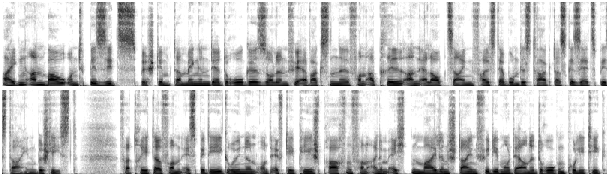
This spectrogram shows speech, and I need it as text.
Eigenanbau und Besitz bestimmter Mengen der Droge sollen für Erwachsene von April an erlaubt sein, falls der Bundestag das Gesetz bis dahin beschließt. Vertreter von SPD, Grünen und FDP sprachen von einem echten Meilenstein für die moderne Drogenpolitik.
